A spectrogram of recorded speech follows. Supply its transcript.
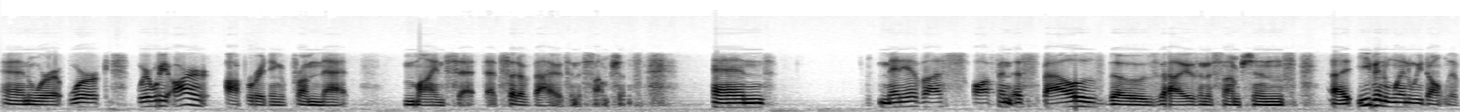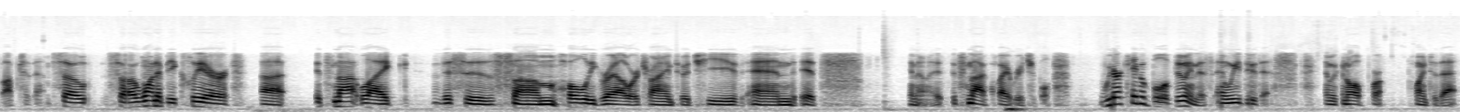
and we're at work where we are operating from that mindset, that set of values and assumptions. And many of us often espouse those values and assumptions uh, even when we don't live up to them. So, so I want to be clear. Uh, it's not like this is some holy grail we're trying to achieve, and it's you know it, it's not quite reachable. We are capable of doing this, and we do this, and we can all pro- point to that.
